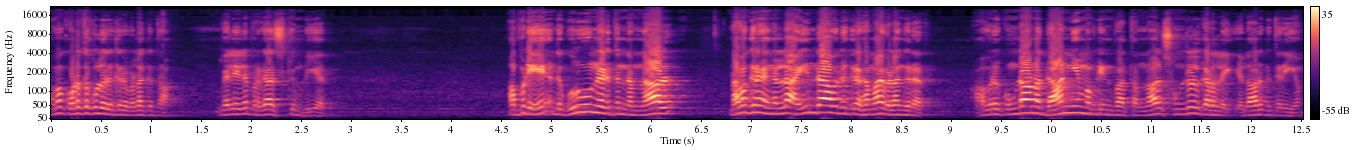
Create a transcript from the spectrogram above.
அவன் குடத்துக்குள்ளே இருக்கிற விளக்கு தான் வெளியில் பிரகாசிக்க முடியாது. அப்படி அந்த குருன்னு எடுத்துட்டோம்னால் நவகிரகங்களில் ஐந்தாவது கிரகமாக விளங்குறார். அவருக்கு உண்டான தானியம் அப்படின்னு பார்த்தோம்னா சுண்டல் கடலை எல்லாருக்கும் தெரியும்.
